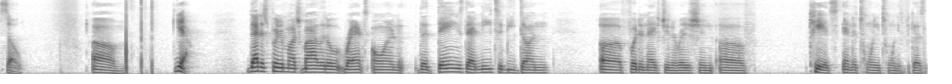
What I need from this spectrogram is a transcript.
So, um, yeah, that is pretty much my little rant on the things that need to be done uh, for the next generation of kids in the 2020s because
